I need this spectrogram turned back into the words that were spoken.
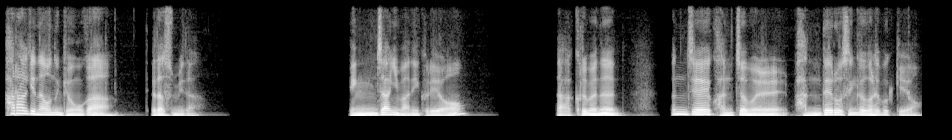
하락이 나오는 경우가 대다수입니다. 굉장히 많이 그래요. 자, 그러면은 현재 관점을 반대로 생각을 해볼게요.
